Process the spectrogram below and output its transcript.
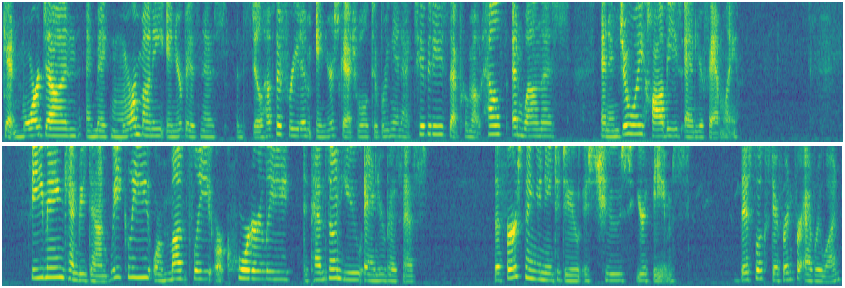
get more done, and make more money in your business, and still have the freedom in your schedule to bring in activities that promote health and wellness and enjoy hobbies and your family. Theming can be done weekly or monthly or quarterly, depends on you and your business. The first thing you need to do is choose your themes. This looks different for everyone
